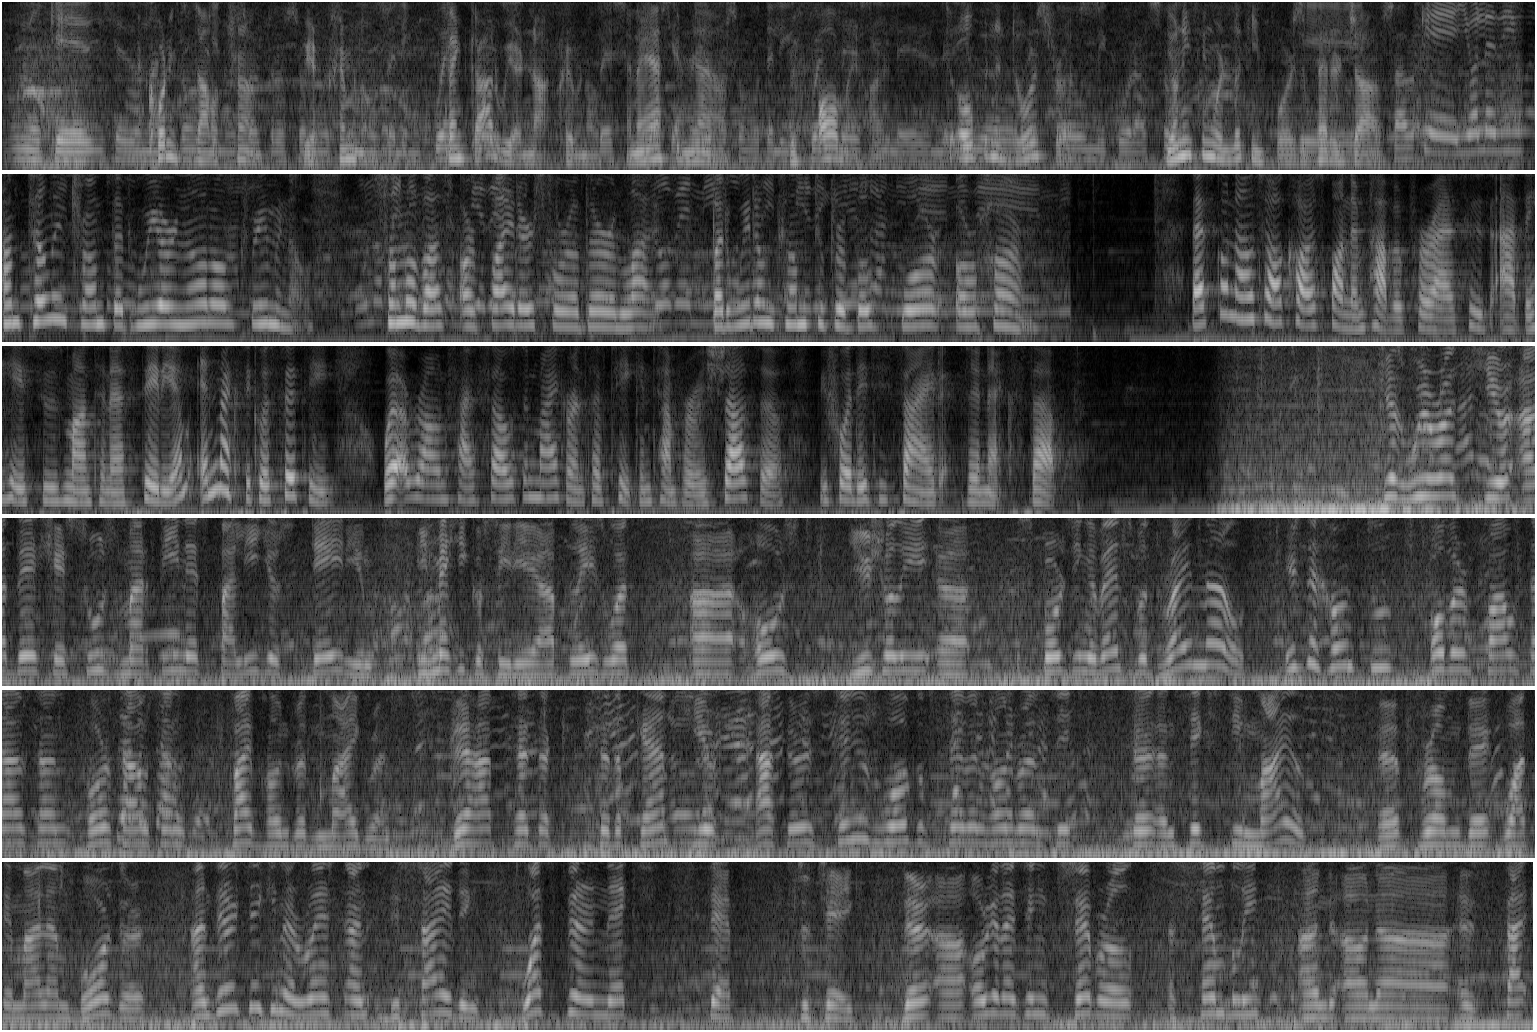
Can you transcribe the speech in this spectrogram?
According to Donald Trump, we are criminals. Thank God we are not criminals, and I ask him now, with all my heart, to open the doors for us. The only thing we're looking for is a better job. I'm telling Trump that we are not all criminals. Some of us are fighters for a better life, but we don't come to provoke war or harm. Let's go now to our correspondent Pablo Perez, who's at the Jesus Martinez Stadium in Mexico City, where around 5,000 migrants have taken temporary shelter before they decide their next step. Yes, we're right here at the Jesus Martinez Palillo Stadium in Mexico City, a place what uh, hosts usually uh, sporting events, but right now it's the home to over 4,000, 4,500 migrants. They have set, a, set up camp here after a strenuous walk of 760 miles uh, from the Guatemalan border, and they're taking a rest and deciding what's their next step to take. They're uh, organizing several assembly and on a,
